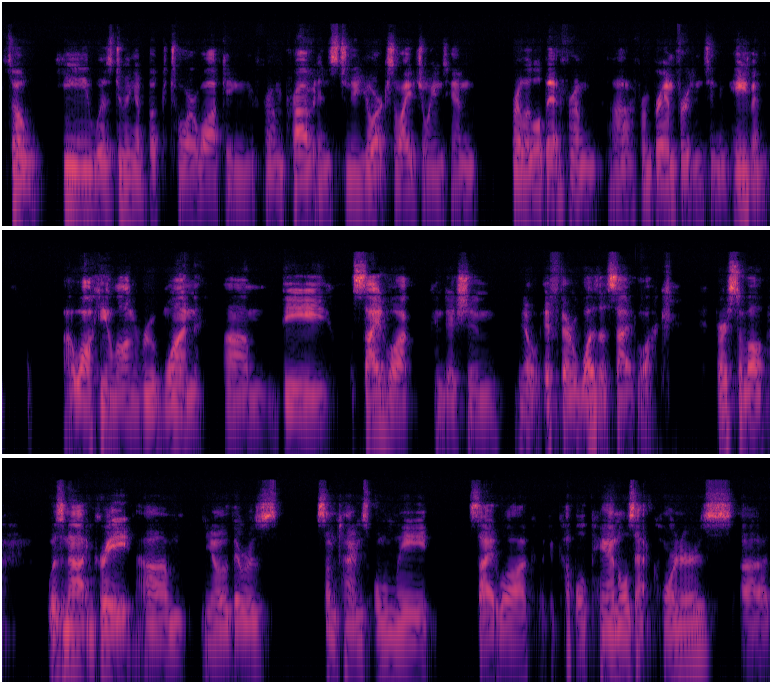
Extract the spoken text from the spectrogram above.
so he was doing a book tour walking from Providence to New York. So I joined him for a little bit from uh, from Branford into New Haven, uh, walking along Route One. Um, the sidewalk condition, you know, if there was a sidewalk, first of all, was not great. Um, you know, there was sometimes only sidewalk, like a couple panels at corners. Uh,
